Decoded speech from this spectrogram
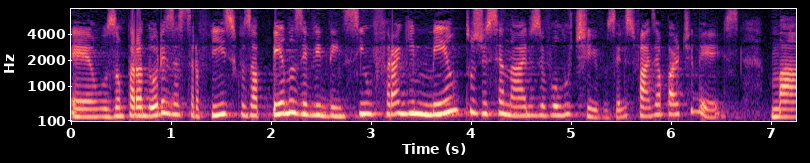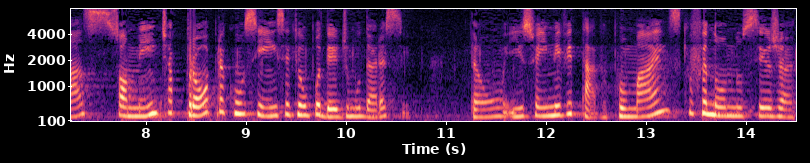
É, os amparadores extrafísicos apenas evidenciam fragmentos de cenários evolutivos, eles fazem a parte deles, mas somente a própria consciência tem o poder de mudar a si. Então, isso é inevitável. Por mais que o fenômeno seja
